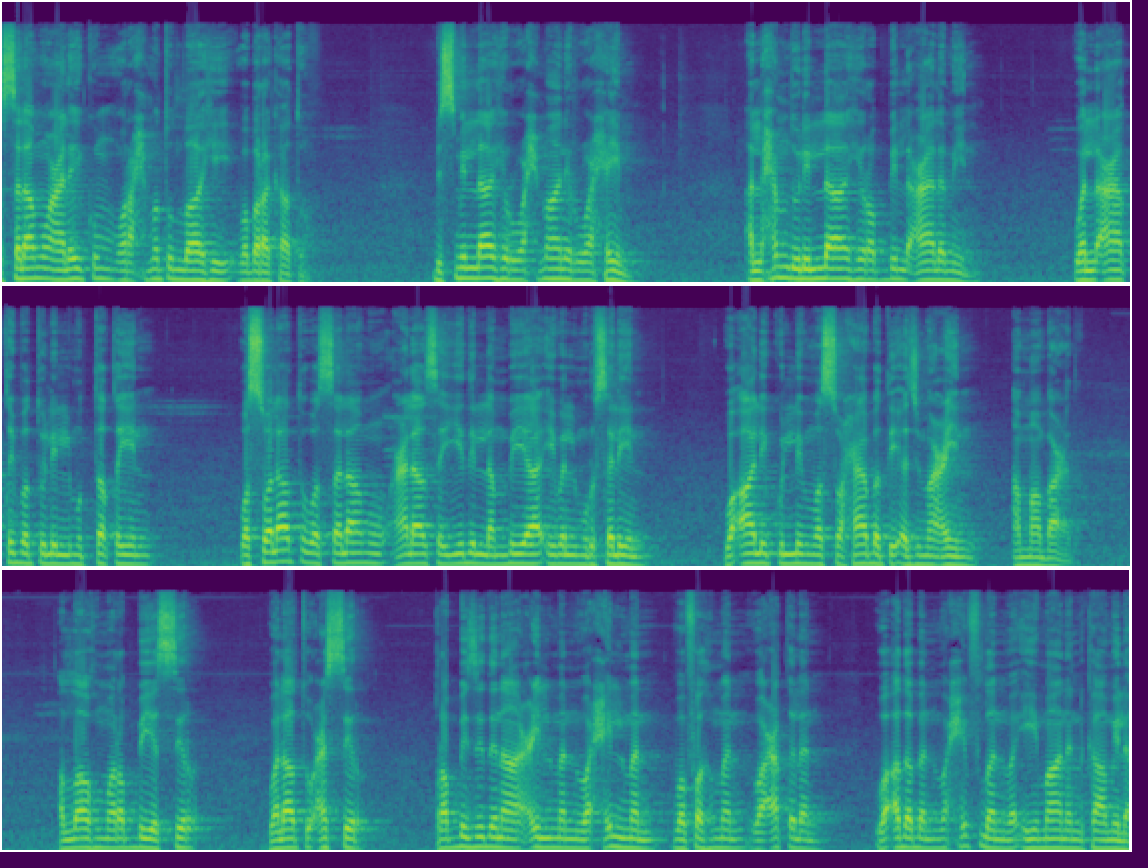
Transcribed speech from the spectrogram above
അസ്സലാമു അലൈക്കും വറഹ്മത്തുള്ളാഹി വബറകാതുഹു ബിസ്മില്ലാഹിർ റഹ്മാനിർ റഹീം അൽഹംദുലില്ലാഹി റബ്ബിൽ ആലമീൻ വൽ ആഖിബത്തു ലിൽ മുത്തഖീൻ വസ്സലാത്തു വസ്സലാമു അലാ സയ്യിദിൽ അംബിയാഇ വൽ മുർസലീൻ വ ആലി കുല്ലിം വസ്സഹാബത്തി അജ്മഈൻ അമ്മാ ബഅദ് അല്ലാഹുമ്മ റബ്ബി യസ്സിർ വലാ തുഅസ്സിർ റബ്ബി സിദ്ന ഇൽമൻ വ ഹിൽമൻ വ ഫഹ്മൻ വ അഖ്ലൻ വ അദബൻ വ ഹിഫ്ലൻ വ ഈമാനൻ കാമില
